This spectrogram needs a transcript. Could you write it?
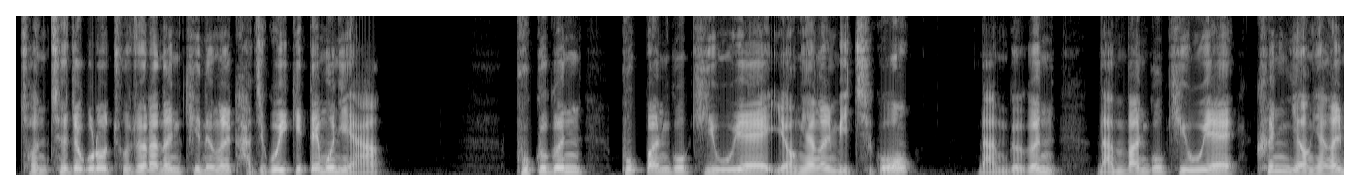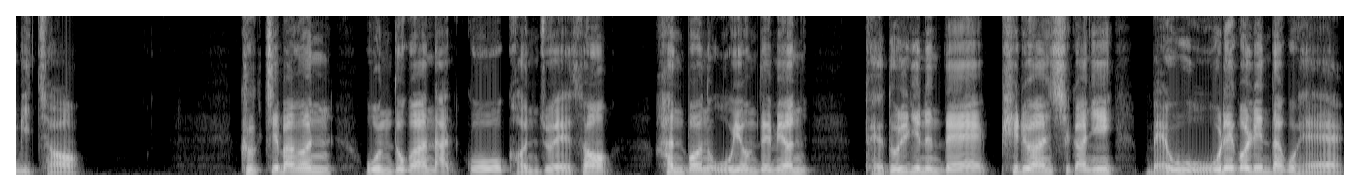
전체적으로 조절하는 기능을 가지고 있기 때문이야. 북극은 북반구 기후에 영향을 미치고 남극은 남반구 기후에 큰 영향을 미쳐. 극지방은 온도가 낮고 건조해서 한 번 오염되면 되돌리는데 필요한 시간이 매우 오래 걸린다고 해.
